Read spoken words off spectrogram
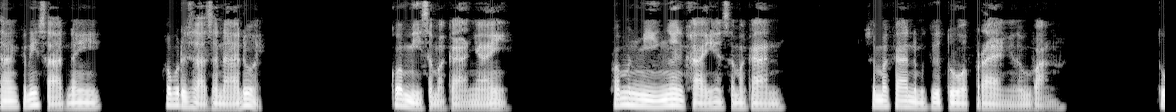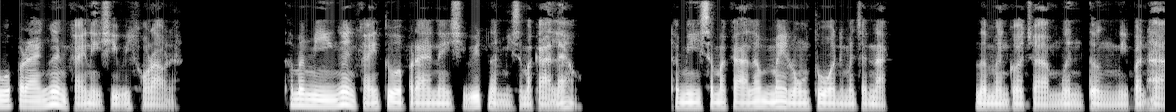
ทางคณิตศาสตร์ในพระพุทธศาสนาด้วย ก็มีสมการไง เพราะมันมีเงื่อนไขสมการ สมการมันคือตัวแปรไงระวัง ตัวแปรเงื่อนไขในชีวิตของเราเนะ ถ้ามันมีเงื่อนไขตัวแปรในชีวิตนั้นมีสมการแล้ว ถ้ามีสมการแล้วไม่ลงตัวเนี่ยมันจะหนัก แล้วมันก็จะมึนตึงมีปัญหา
